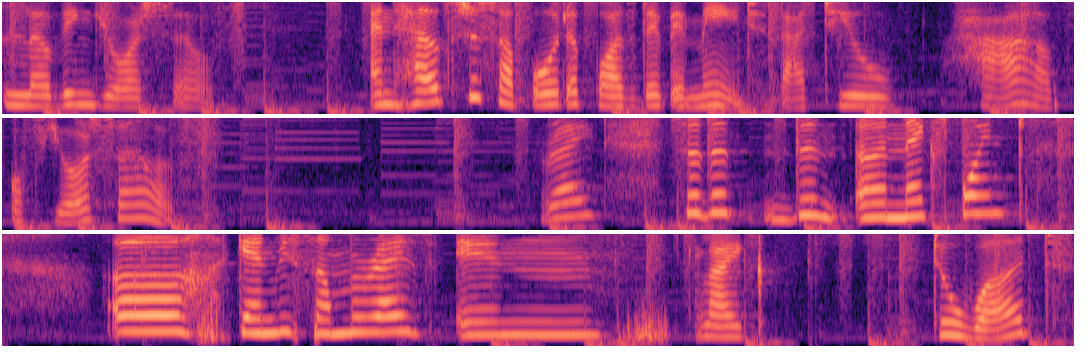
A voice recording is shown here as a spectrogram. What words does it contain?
loving yourself and helps to support a positive image that you have of yourself. Right? So the the uh, next point uh, can be summarized in like two words.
